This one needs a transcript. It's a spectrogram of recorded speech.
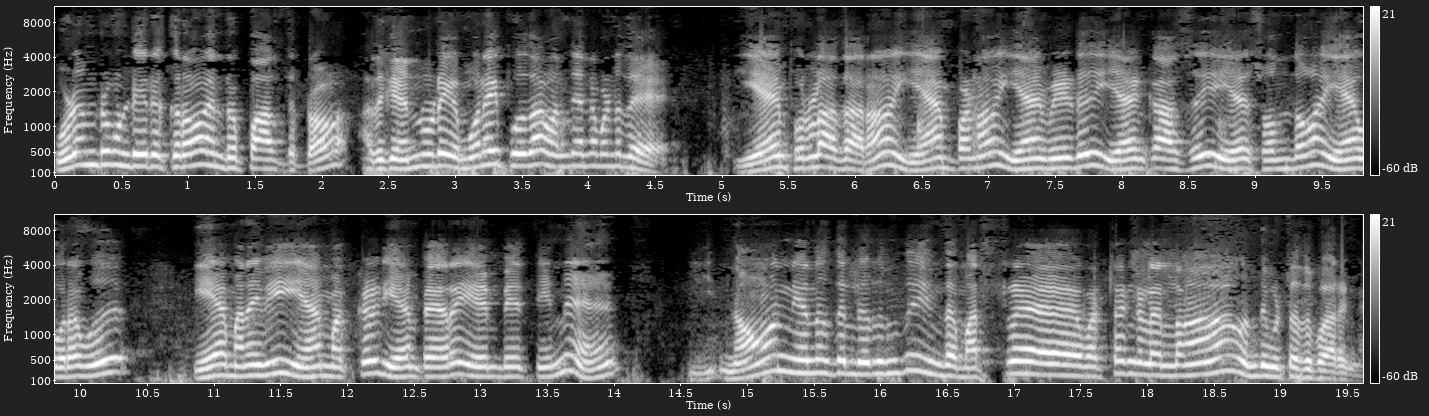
உழன்று கொண்டிருக்கிறோம் என்று பார்த்துட்டோம். அதுக்கு என்னுடைய முனைப்பு தான் வந்து என்ன பண்ணுது? என் பொருளாதாரம் என் பணம் என் வீடு என் காசு என் சொந்தம் என் உறவு என் மனைவி என் மக்கள் என் பேரை என் பேத்தின்னு நான் எனதிலிருந்து இந்த மற்ற வட்டங்கள் எல்லாம் வந்து விட்டது பாருங்க.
